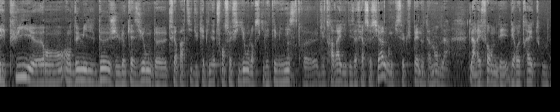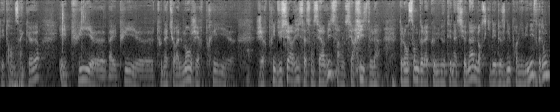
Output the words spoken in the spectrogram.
Et puis, euh, en, 2002, j'ai eu l'occasion de, faire partie du cabinet de François Fillon lorsqu'il était ministre euh, du Travail et des Affaires sociales, donc qui s'occupait notamment de la, réforme des, retraites ou des 35 heures. Et puis, euh, bah, et puis tout naturellement, j'ai repris, du service à son service, enfin au service de de l'ensemble de la communauté nationale lorsqu'il est devenu Premier ministre. Et donc,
